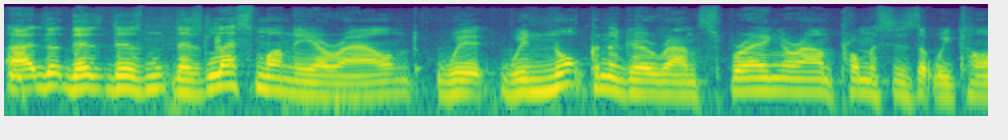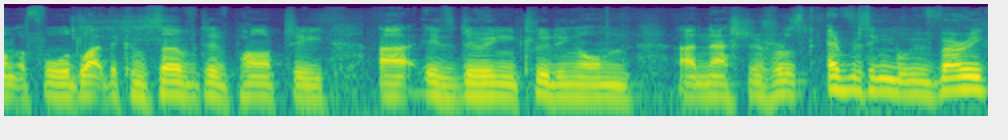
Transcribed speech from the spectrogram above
Uh, there's, there's, there's less money around. We're, we're not going to go around spraying around promises that we can't afford, like the Conservative Party uh, is doing, including on uh, national insurance. Everything will be very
